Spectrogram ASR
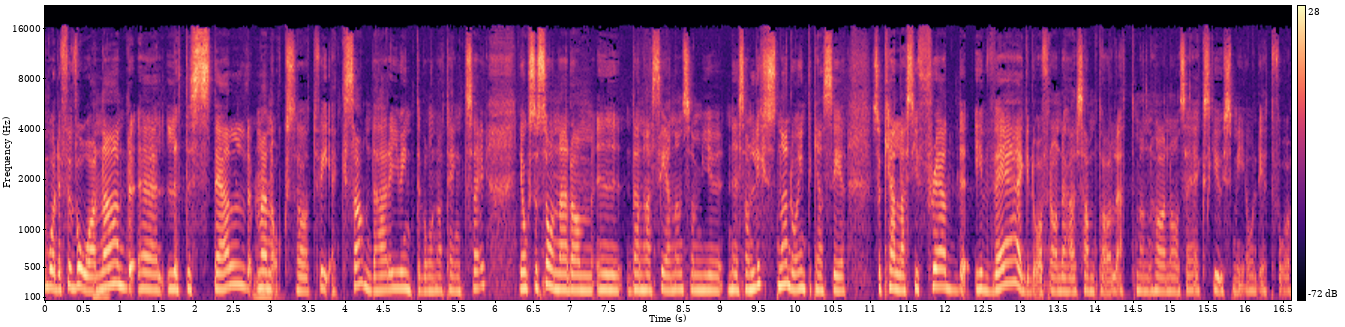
både förvånad, mm. eh, lite ställd mm. men också tveksam. Det här är ju inte vad hon har tänkt sig. Det är också så när de i den här scenen som ju ni som lyssnar då inte kan se så kallas ju Fred iväg då från det här samtalet. Man hör någon säga excuse me och det är två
